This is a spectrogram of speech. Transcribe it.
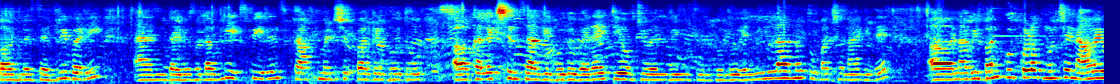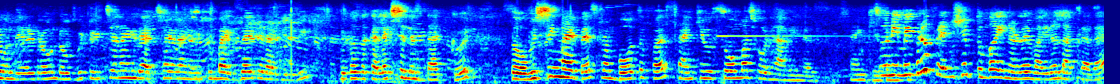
God bless everybody and it was a lovely experience craftsmanship ಆಗಿರ್ಬೋದು ಕಲೆಕ್ಷನ್ಸ್ ಆಗಿರ್ಬೋದು ವೆರೈಟಿ ಆಫ್ ಜ್ಯುವೆಲ್ರೀಸ್ ಇರ್ಬೋದು, ಎಲ್ಲನೂ ತುಂಬ ಚೆನ್ನಾಗಿದೆ. ನಾವಿಲ್ಲಿ ಬಂದು ಕೂತ್ಕೊಳ್ಳೋಕೆ ಮುಂಚೆ ನಾವೇ ಒಂದು ಎರಡು ರೌಂಡ್ ಹೋಗ್ಬಿಟ್ಟು, ಇದು ಚೆನ್ನಾಗಿದೆ ಅಚ್ಚ ಇಲ್ಲ ನಾನು ತುಂಬ ಎಕ್ಸೈಟೆಡ್ ಆಗಿದ್ವಿ because the collection is that good so wishing my best from both of us thank you so much for having us thank you so ನಿಮ್ಮಿಬ್ರು ಫ್ರೆಂಡ್ಶಿಪ್ ತುಂಬಾ ಈ ನಡುವೆ ವೈರಲ್ ಆಗ್ತದೆ.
